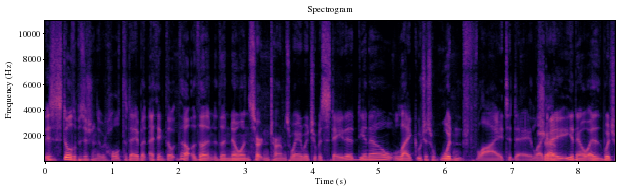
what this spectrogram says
is still the position they would hold today. But I think the the the, the no uncertain terms way in which it was stated, you know, like just wouldn't fly today. Like Sure. I, you know, uh, which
